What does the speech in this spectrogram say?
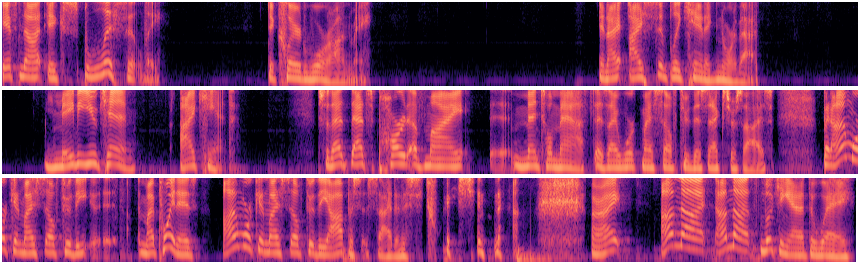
if not explicitly, declared war on me. And I, I simply can't ignore that. Maybe you can. I can't. So that that's part of my uh, mental math as I work myself through this exercise. But I'm working myself through the uh, my point is I'm working myself through the opposite side of this equation now. All right? I'm not I'm not looking at it the way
